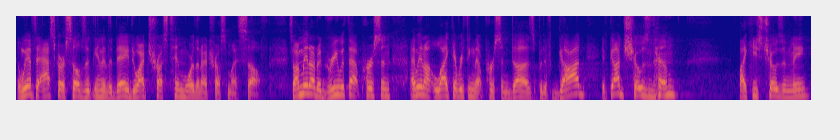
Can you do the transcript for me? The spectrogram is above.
and we have to ask ourselves at the end of the day do I trust Him more than I trust myself? So I may not agree with that person, I may not like everything that person does, but if God, if God chose them like He's chosen me,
